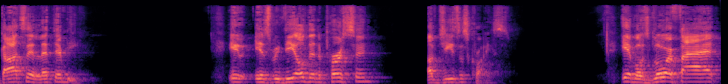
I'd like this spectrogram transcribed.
God said, let there be. It is revealed in the person of Jesus Christ. It was glorified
